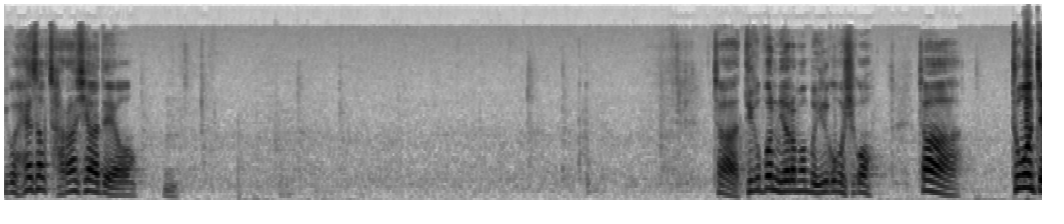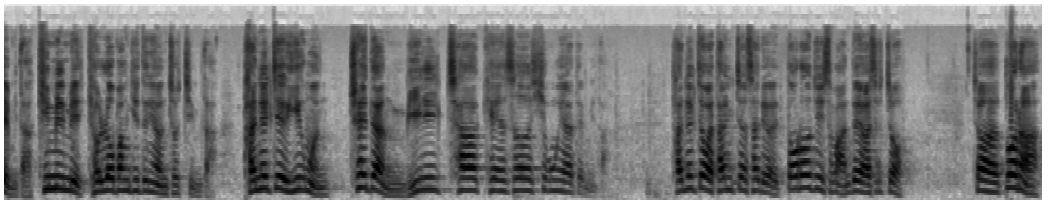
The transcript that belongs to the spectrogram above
이거 해석 잘 하셔야 돼요. 음. 자, 디귿번은 여러분 한번 읽어보시고. 자, 두 번째입니다. 기밀 및 결로 방지 등에 의한 조치입니다. 단열재의 이음은 최대한 밀착해서 시공해야 됩니다. 단열재와 단열재 사이가 떨어져 있으면 안 돼요. 아셨죠? 자, 또 하나.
